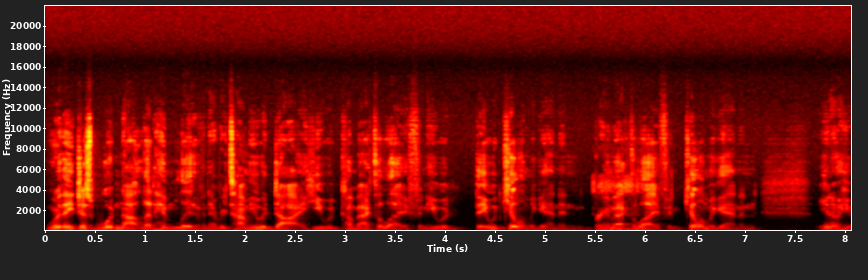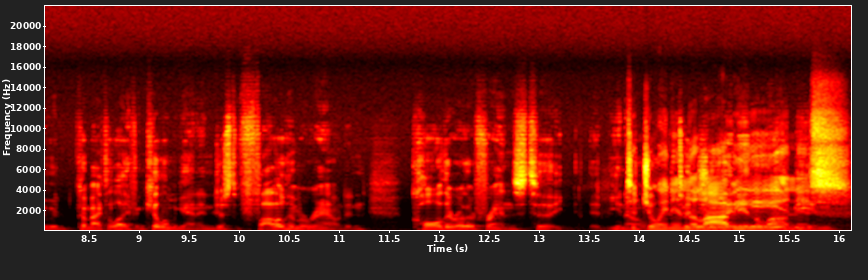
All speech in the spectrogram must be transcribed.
where they just would not let him live and every time he would die he would come back to life and he would they would kill him again and bring him back Mm-hmm. to life and kill him again and you know he would come back to life and kill him again and just follow him around and call their other friends to you know to join in to the join lobby, in the and lobby and-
